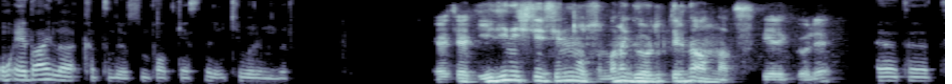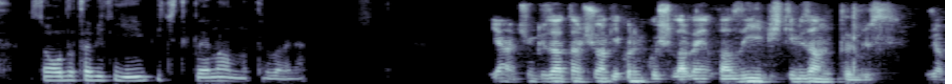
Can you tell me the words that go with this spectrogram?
O edayla katılıyorsun podcastlere iki bölümdür. Evet evet. Yediğin içtiğin senin olsun. Bana gördüklerini anlat diyerek böyle. Evet evet. Sonra o da tabii ki yiyip içtiklerini anlatır böyle. Yani çünkü zaten şu anki ekonomik koşullarda en fazla yiyip içtiğimizi anlatabiliriz hocam.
